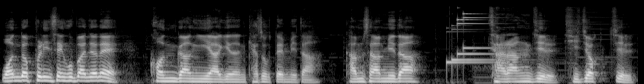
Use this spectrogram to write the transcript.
원더풀 인생 후반전에 건강 이야기는 계속됩니다. 감사합니다. 자랑질, 지적질,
